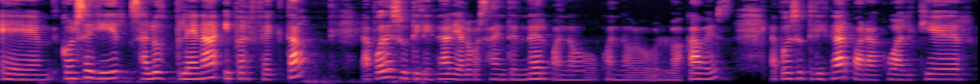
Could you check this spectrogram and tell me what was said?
eh, conseguir salud plena y perfecta la puedes utilizar, ya lo vas a entender cuando, cuando lo acabes, la puedes utilizar para cualquier,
